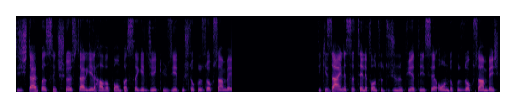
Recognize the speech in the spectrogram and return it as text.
Dijital basınç göstergeli hava pompası da gelecek 179.95. Dikiz aynası telefon tutucunun fiyatı ise 19.95.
